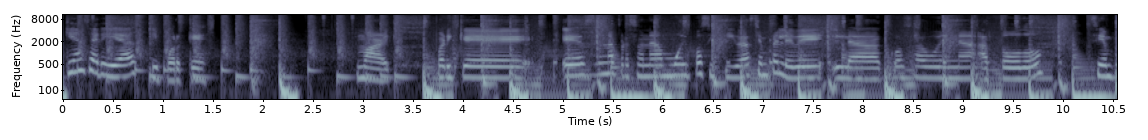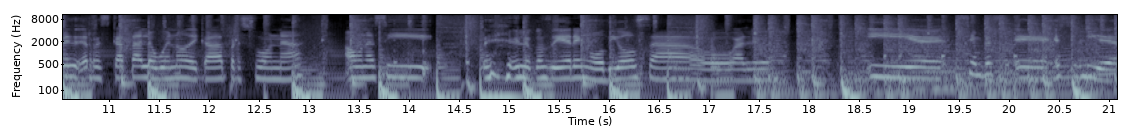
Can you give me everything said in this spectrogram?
¿quién serías y por qué? Mark, porque es una persona muy positiva, siempre le ve la cosa buena a todo, siempre rescata lo bueno de cada persona, aún así lo consideren odiosa o algo. Y eh, siempre es, eh, es, un líder,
